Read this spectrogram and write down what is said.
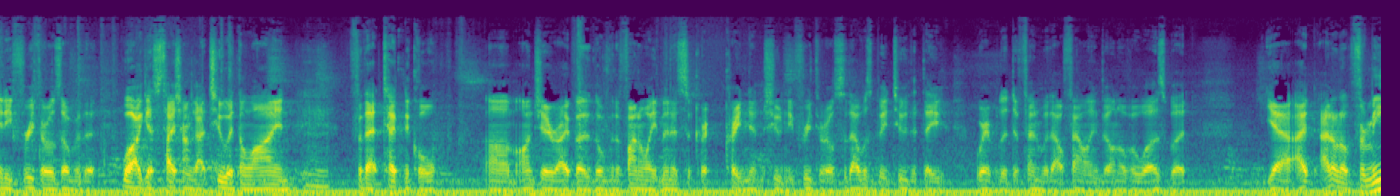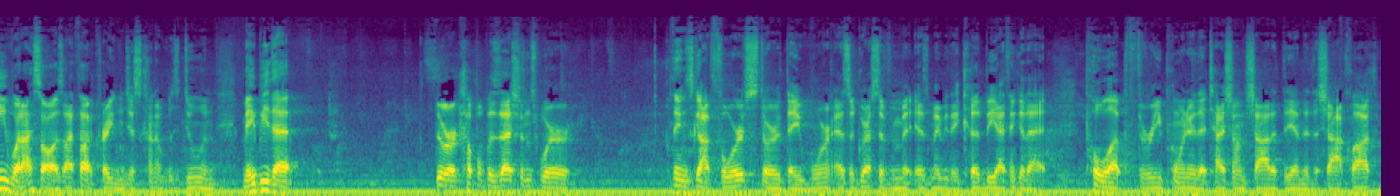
any free throws over the. Well, I guess Tyshawn got two at the line Mm-hmm. for that technical. Um, on Jay Wright, but over the final eight minutes, Cre- Creighton didn't shoot any free throws, so that was big too that they were able to defend without fouling. Villanova was, but yeah, I, I don't know. For me, what I saw is I thought Creighton just kind of was doing maybe that there were a couple possessions where things got forced or they weren't as aggressive as maybe they could be. I think of that pull up three pointer that Tyshawn shot at the end of the shot clock.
